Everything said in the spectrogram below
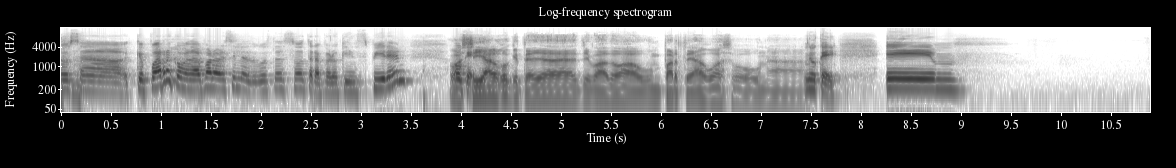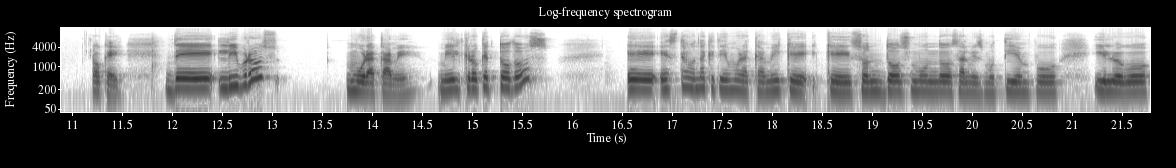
O sea, que pueda recomendar para ver si les gusta es otra, pero que inspiren. O Ok. así algo que te haya llevado a un parteaguas o una... Ok. Em, ok. De libros, Murakami. Mil, creo que todos. Eh, esta onda que tiene Murakami, que, que son dos mundos al mismo tiempo y luego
